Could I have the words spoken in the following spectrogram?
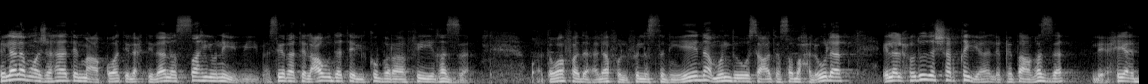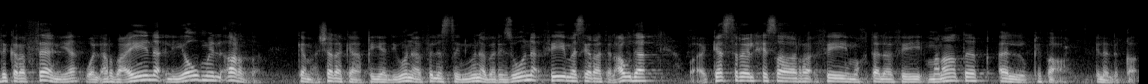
خلال مواجهات مع قوات الاحتلال الصهيوني بمسيرة العودة الكبرى في غزة. وتوافد آلاف الفلسطينيين منذ ساعات الصباح الأولى إلى الحدود الشرقية لقطاع غزة لإحياء الذكرى الثانية والأربعين ليوم الأرض. كما شارك قياديون فلسطينيون بارزون في مسيرات العودة وكسر الحصار في مختلف مناطق القطاع. إلى اللقاء.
